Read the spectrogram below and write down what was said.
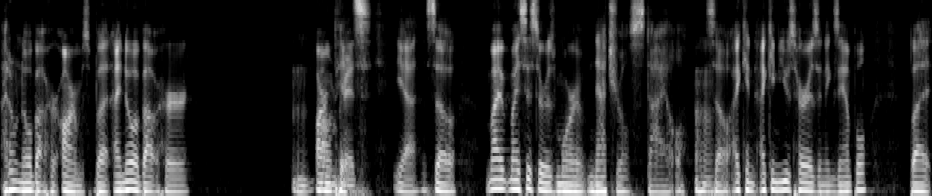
I don't know about her arms, but I know about her mm-hmm. armpits. Yeah, so my my sister is more natural style, uh-huh. so I can I can use her as an example. But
